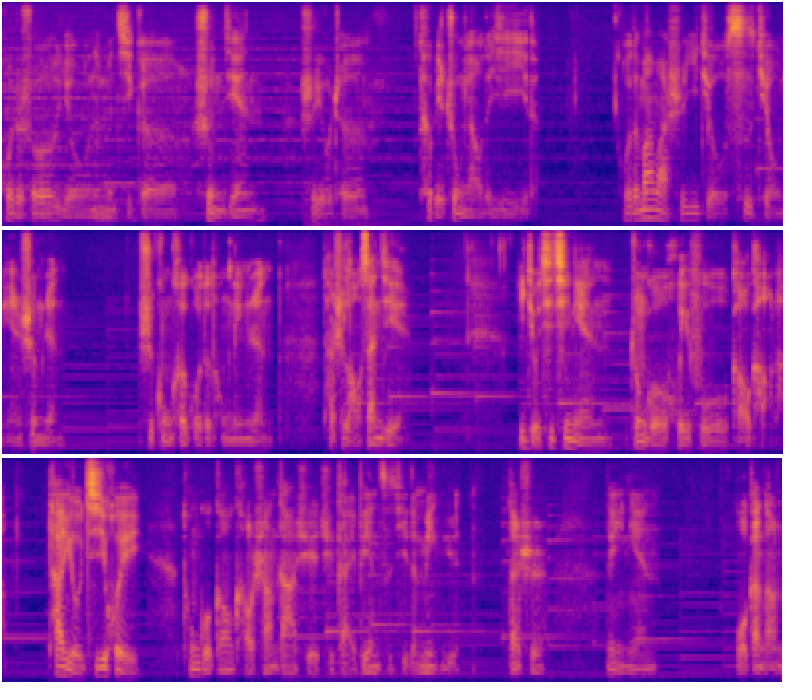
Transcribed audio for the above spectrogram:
或者说有那么几个瞬间是有着特别重要的意义的。我的妈妈是一九四九年生人，是共和国的同龄人，她是老三届。一九七七年，中国恢复高考了，他有机会通过高考上大学去改变自己的命运。但是那一年我刚刚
